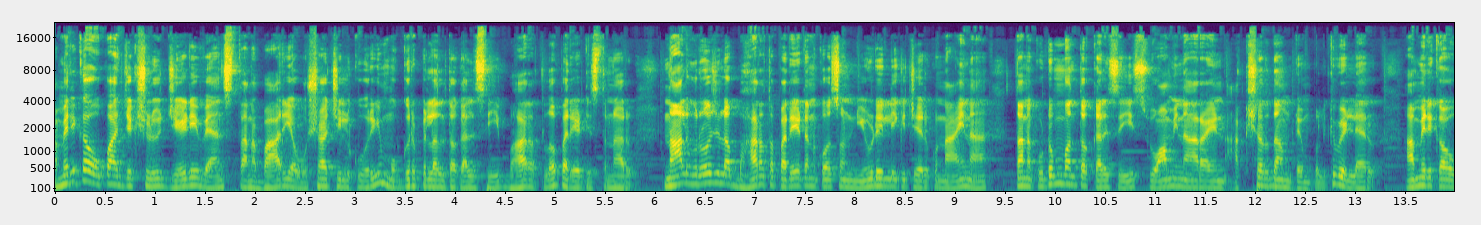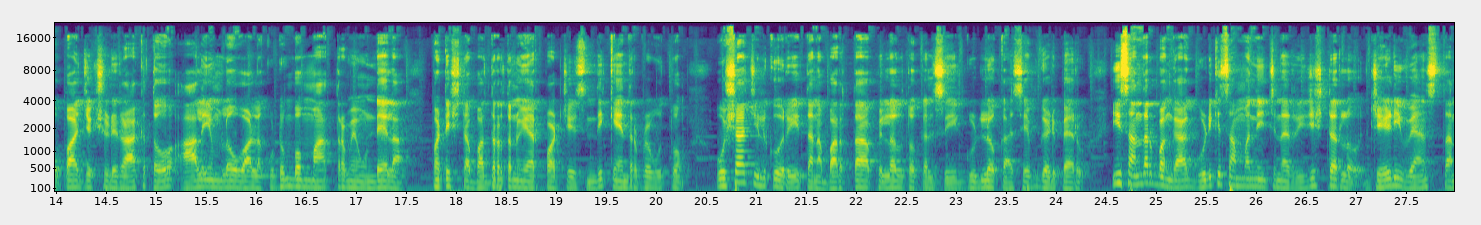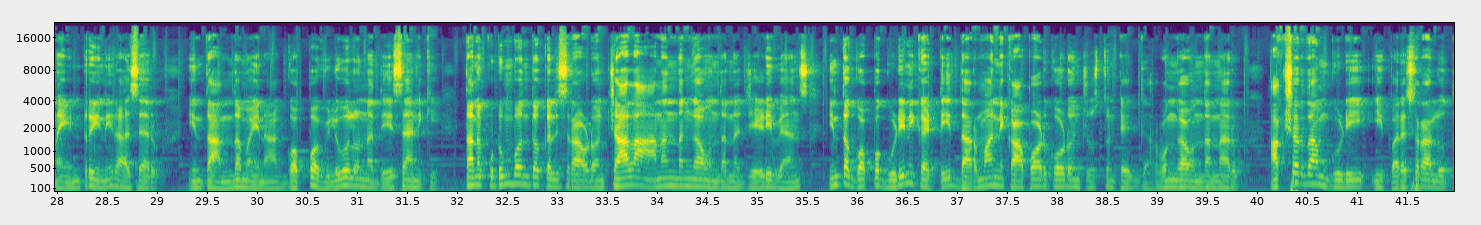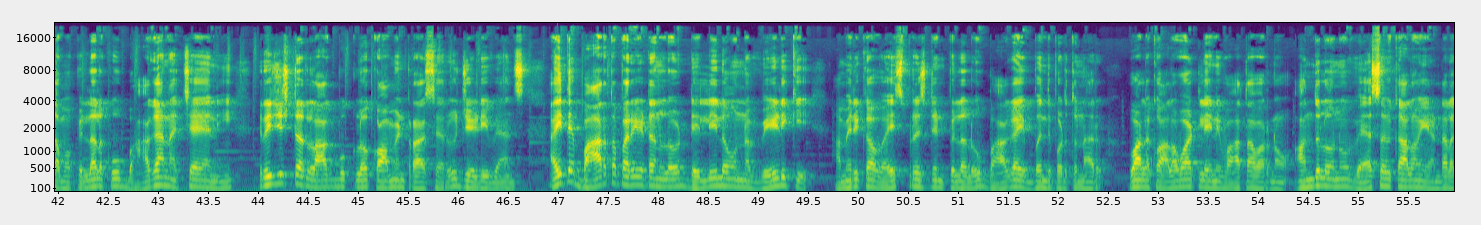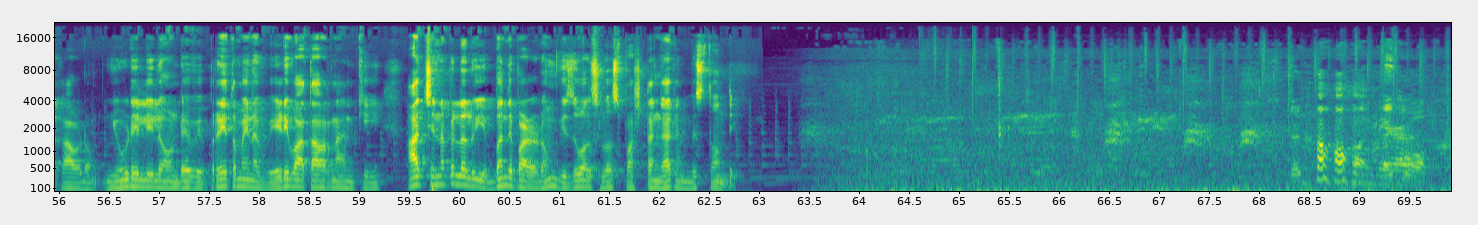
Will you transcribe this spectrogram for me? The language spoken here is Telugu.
అమెరికా ఉపాధ్యక్షుడు జేడీ వ్యాన్స్ తన భార్య ఉషా చిలుకూరి ముగ్గురు పిల్లలతో కలిసి భారత్లో పర్యటిస్తున్నారు. నాలుగు రోజుల భారత పర్యటన కోసం న్యూఢిల్లీకి చేరుకున్న ఆయన తన కుటుంబంతో కలిసి స్వామినారాయణ్ అక్షర్ధామ్ టెంపుల్కి వెళ్ళారు అమెరికా ఉపాధ్యక్షుడి రాకతో ఆలయంలో వాళ్ళ కుటుంబం మాత్రమే ఉండేలా పటిష్ట భద్రతను ఏర్పాటు చేసింది కేంద్ర ప్రభుత్వం. ఉషా చిలుకూరి తన భర్త పిల్లలతో కలిసి గుడిలో కాసేపు గడిపారు. ఈ సందర్భంగా గుడికి సంబంధించిన రిజిస్టర్లో జేడీ వ్యాన్స్ తన ఎంట్రీని రాశారు. ఇంత అందమైన గొప్ప విలువలున్న దేశానికి తన కుటుంబంతో కలిసి రావడం చాలా ఆనందంగా ఉందన్న జేడీ వ్యాన్స్ ఇంత గొప్ప గుడిని కట్టి ధర్మాన్ని కాపాడుకోవడం చూస్తుంటే గర్వంగా ఉందన్నారు. అక్షర్ధామ్ గుడి ఈ పరిసరాలు తమ పిల్లలకు బాగా నచ్చాయని రిజిస్టర్ లాగ్బుక్లో కామెంట్ రాశారు జేడీ వ్యాన్స్. అయితే భారత పర్యటనలో ఢిల్లీలో ఉన్న వేడికి అమెరికా వైస్ ప్రెసిడెంట్ పిల్లలు బాగా ఇబ్బంది పడుతున్నారు. వాళ్ళకు అలవాటు లేని వాతావరణం అందులోనూ వేసవికాలం ఎండలు కావడం న్యూఢిల్లీలో ఉండే విపరీతమైన వేడి వాతావరణానికి ఆ చిన్నపిల్లలు ఇబ్బంది పడడం విజువల్స్లో స్పష్టంగా కనిపిస్తోంది. Good. Oh,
